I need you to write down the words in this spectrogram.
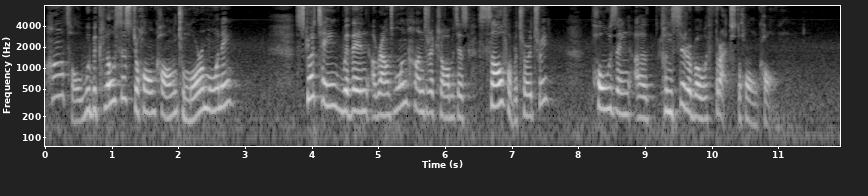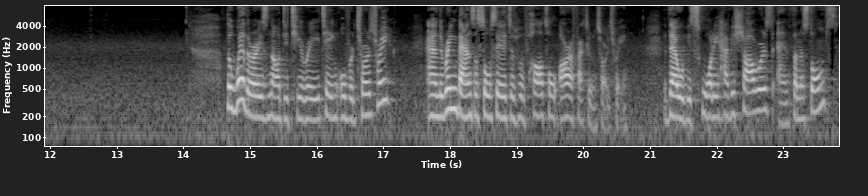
Hato will be closest to Hong Kong tomorrow morning, skirting within around 100 kilometers south of the territory, posing a considerable threat to Hong Kong. The weather is now deteriorating over territory, and the rain bands associated with Hato are affecting territory. There will be squally heavy showers and thunderstorms,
